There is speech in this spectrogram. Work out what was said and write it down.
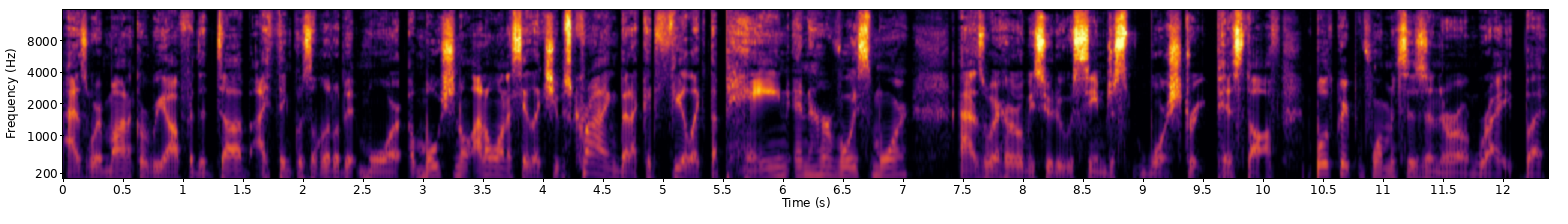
as where Monica Rial for the dub, I think was a little bit more emotional. I don't want to say like she was crying, but I could feel like the pain in her voice more, as where Hiromi Tsuru seemed just more straight pissed off. Both great performances in their own right, but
